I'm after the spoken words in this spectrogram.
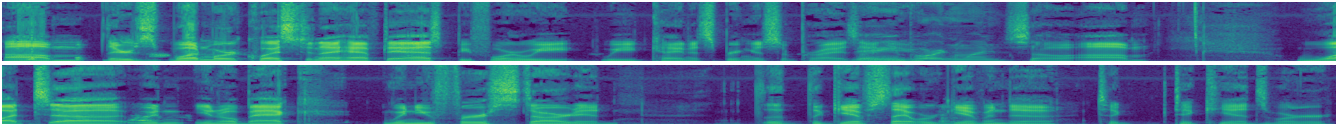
Um, there's one more question I have to ask before we we kind of spring a surprise. on Very you. important one. So, um, what uh, when you know back when you first started, the the gifts that were given to to to kids were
